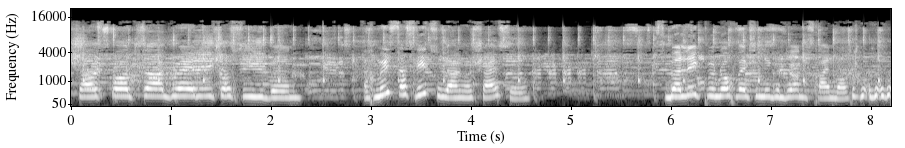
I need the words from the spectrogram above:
Scheiß Boxer, Grade ich auf 7. Ach Mist, das Lied zu lange. Scheiße. Ich überleg mir noch, welche legendären ich reinmache.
